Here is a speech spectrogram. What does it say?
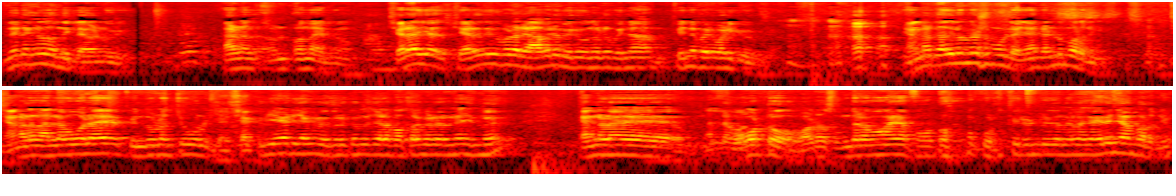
ഇന്നലെ നിങ്ങൾ വന്നില്ല കണ്ണൂര് കാരണം ഒന്നായിരുന്നു. ചില ചിലത് ഇവിടെ രാവിലെ വരും എന്നിട്ട് പിന്നെ പിന്നെ പരിപാടിക്ക് വരും. ഞങ്ങൾക്ക് അതിനും വിഷമമില്ല. ഞാൻ രണ്ടും പറഞ്ഞു. ഞങ്ങളെ നല്ലപോലെ പിന്തുണച്ചുകൊണ്ട് ശക്തിയായിട്ട് ഞങ്ങൾ എതിർക്കുന്ന ചില പത്രങ്ങൾ തന്നെ ഇന്ന് ഞങ്ങളെ നല്ല ഫോട്ടോ വളരെ സുന്ദരമായ ഫോട്ടോ കൊടുത്തിട്ടുണ്ട് എന്നുള്ള കാര്യം ഞാൻ പറഞ്ഞു.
